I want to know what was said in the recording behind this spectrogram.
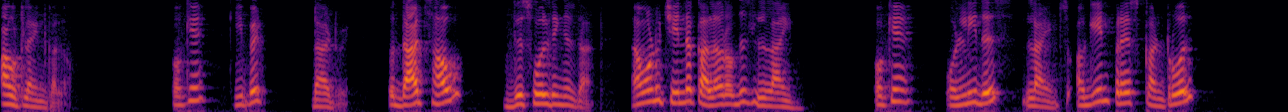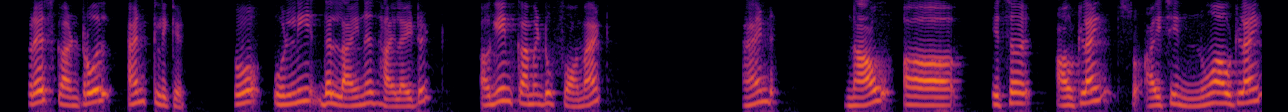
outline color. Okay? Keep it that way. So that's how this whole thing is done. I want to change the color of this line. Okay? Only this line. So again press control press control and click it so only the line is highlighted. Again come into format. And now uh, it's a outline. So i say no outline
